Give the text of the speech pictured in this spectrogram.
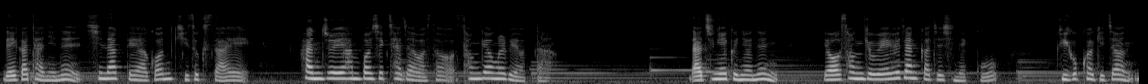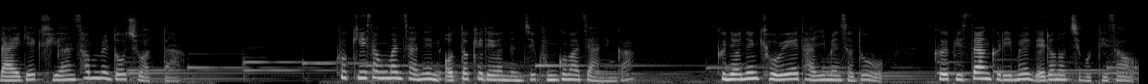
내가 다니는 신학대학원 기숙사에 한 주에 한 번씩 찾아와서 성경을 배웠다. 나중에 그녀는 여성교회 회장까지 지냈고 귀국하기 전 나에게 귀한 선물도 주었다. 쿠키 성만찬은 어떻게 되었는지 궁금하지 않은가? 그녀는 교회에 다니면서도 그 비싼 그림을 내려놓지 못해서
